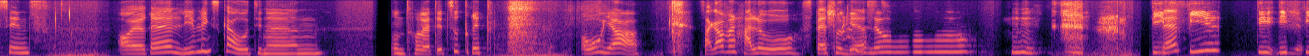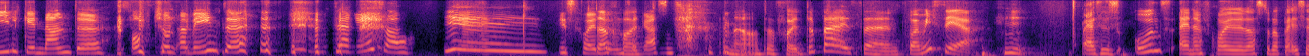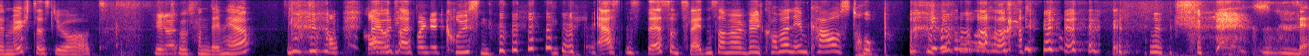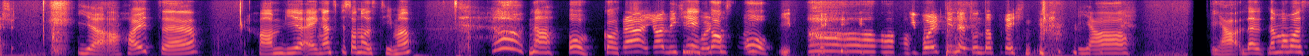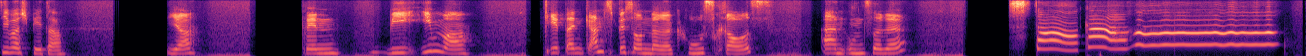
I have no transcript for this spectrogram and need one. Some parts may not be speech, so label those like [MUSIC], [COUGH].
sind's. eure Lieblingschaotinnen. Und heute zu dritt. Oh ja, sag auch mal Hallo, Special Guest. Hallo. [LAUGHS] Die viel, die, die viel genannte, oft schon erwähnte [LAUGHS] Theresa Yay! ist heute Darf unser heute. Gast. Genau, darf heute dabei sein. Freue mich sehr. Es ist uns eine Freude, dass du dabei sein möchtest überhaupt. Ja, Von dem her, [LAUGHS] wir uns voll nicht grüßen. [LAUGHS] erstens das und zweitens einmal willkommen im Chaos-Trupp. [LAUGHS] Sehr schön. Ja, heute haben wir ein ganz besonderes Thema. Na, oh Gott. Ja, ja, Niki, Nee, ich wollte oh. Ich, ich wollte dich nicht unterbrechen. ja, ja, dann dann machen wir das Thema später. Ja. Denn wie immer geht ein ganz besonderer Gruß raus an unsere Stalker!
